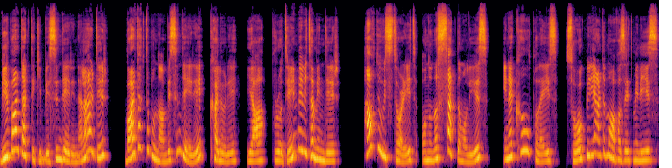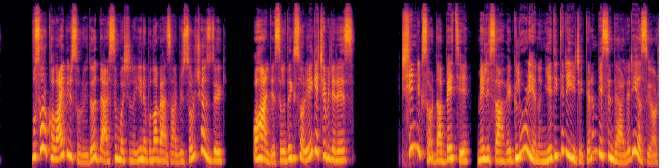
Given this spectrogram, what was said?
Bir bardaktaki besin değeri nelerdir? Bardakta bulunan besin değeri kalori, yağ, protein ve vitamindir. How do we store it? Onu nasıl saklamalıyız? In a cool place. Soğuk bir yerde muhafaza etmeliyiz. Bu soru kolay bir soruydu. Dersin başında yine buna benzer bir soru çözdük. O halde sıradaki soruya geçebiliriz. Şimdiki soruda Betty, Melissa ve Gloria'nın yedikleri yiyeceklerin besin değerleri yazıyor.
